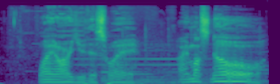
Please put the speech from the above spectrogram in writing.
Why are you this way? I must know.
